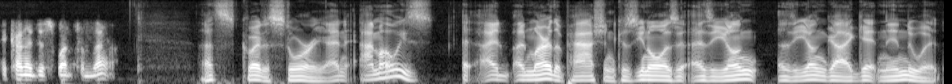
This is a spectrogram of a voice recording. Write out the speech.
it kind of just went from there. That's quite a story, and I'm always I, I admire the passion because you know, as a, as a young as a young guy getting into it,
